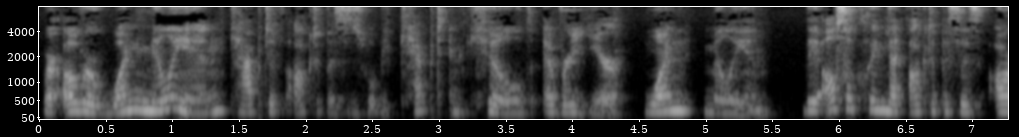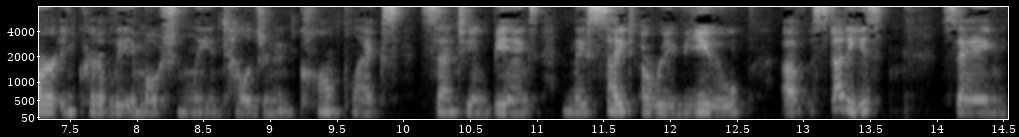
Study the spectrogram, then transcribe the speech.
where over 1 million captive octopuses will be kept and killed every year. 1 million. They also claim that octopuses are incredibly emotionally intelligent and complex sentient beings, and they cite a review of studies saying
